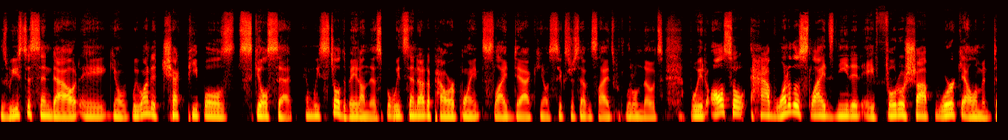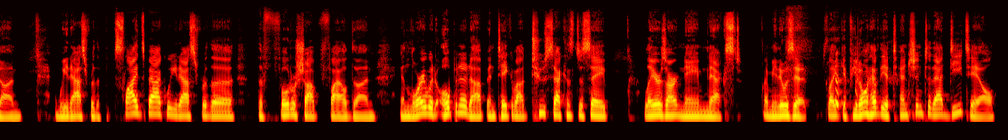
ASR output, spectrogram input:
is we used to send out a you know we wanted to check people's skill set, and we still debate on this, but we'd send out a PowerPoint slide deck, you know, six or seven slides with little notes. But we'd also have one of those slides needed a Photoshop work element done, and we'd ask for the slides back. We'd ask for the the Photoshop file done, and Lori would open it up and take about two seconds to say, "Layers aren't named. Next." I mean, it was it. Like if you don't have the attention to that detail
